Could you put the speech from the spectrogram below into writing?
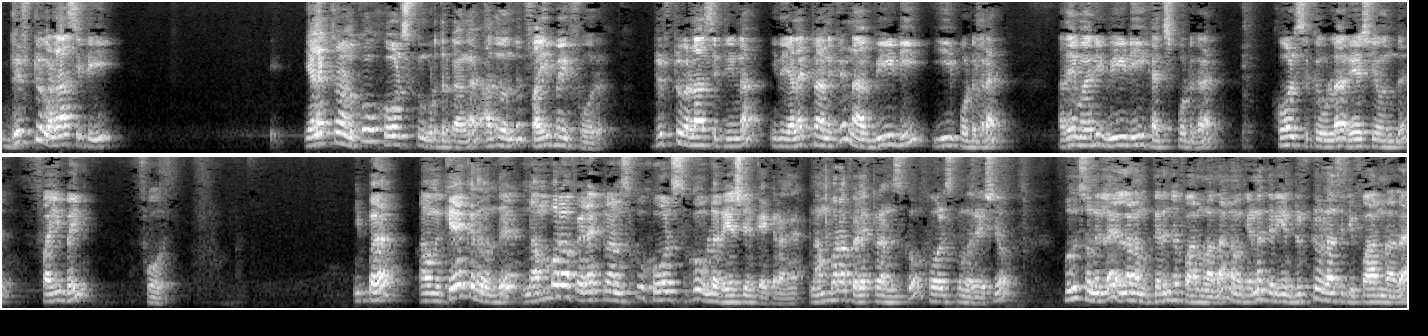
ட்ரிஃப்ட் வெலாசிட்டி எலக்ட்ரானுக்கும் ஹோல்ஸுக்கும் கொடுத்துருக்காங்க. அது வந்து ஃபைவ் பை ஃபோர் ட்ரிஃப்ட் வெலாசிட்டினா இது எலக்ட்ரானுக்கு நான் விடி இ e போட்டுக்கிறேன். அதே மாதிரி விடி ஹெச் போட்டுக்கிறேன். ஹோல்ஸுக்கு உள்ள ரேஷியோ வந்து ஃபைவ் பை ஃபோர் இப்போ அவங்க கேட்குறது வந்து நம்பர் ஆஃப் எலக்ட்ரான்ஸுக்கும் ஹோல்ஸுக்கும் உள்ள ரேஷியோ கேட்குறாங்க நம்பர் ஆஃப் எலக்ட்ரான்ஸுக்கும் ஹோல்ஸுக்கும் உள்ள ரேஷியோ புது சொன்னில எல்லாம் நமக்கு தெரிஞ்ச ஃபார்முலா தான். நமக்கு என்ன தெரியும்? ட்ரிஃப்ட் வெலாசிட்டி ஃபார்முலாவில்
